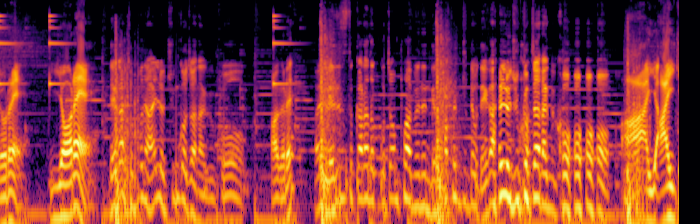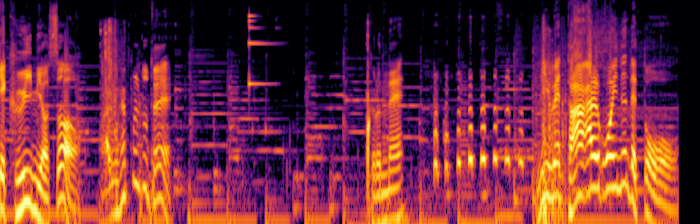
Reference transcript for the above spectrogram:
요래 요래 내가 저번에 알려준 거잖아 그거. 아 그래? 아니 레드스톤 깔아놓고 점프하면은 내가 파편 낀다고 내가 알려준 거잖아 그거. 아, 이- 아 이게 그 의미였어? 아 이거 횃불도 돼. 그렇네 니 왜 다 알고 있는데 또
